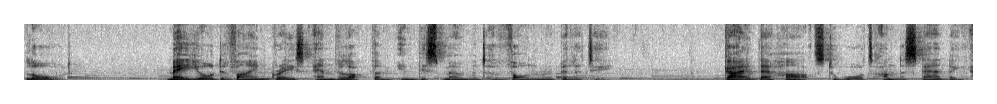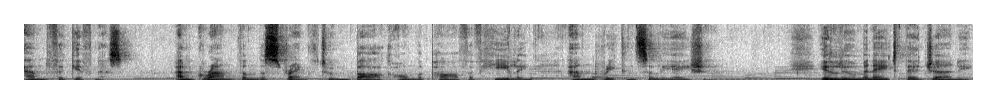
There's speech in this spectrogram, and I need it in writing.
Lord, May your divine grace envelop them in this moment of vulnerability. Guide their hearts towards understanding and forgiveness, and grant them the strength to embark on the path of healing and reconciliation. Illuminate their journey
